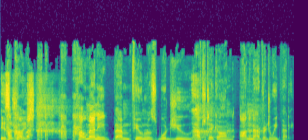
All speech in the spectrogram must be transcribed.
Is it How- right? How, how many um, funerals would you have to take on on an average week, Paddy?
